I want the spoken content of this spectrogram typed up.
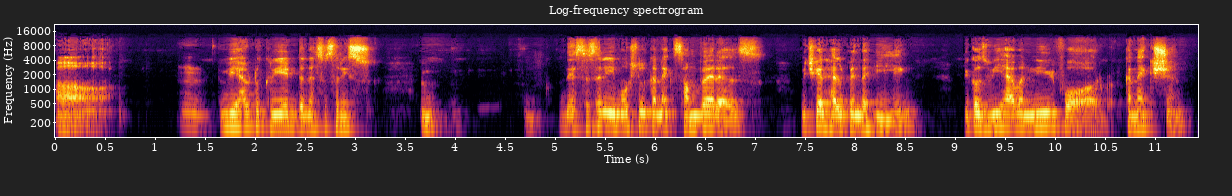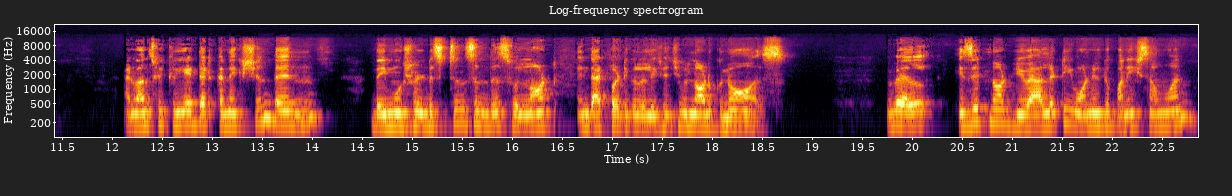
uh, mm, we have to create the necessary mm, necessary emotional connect somewhere else which can help in the healing because we have a need for connection and once we create that connection then the emotional distance in this will not in that particular relationship will not gnaw us. Well is it not duality wanting to punish someone?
